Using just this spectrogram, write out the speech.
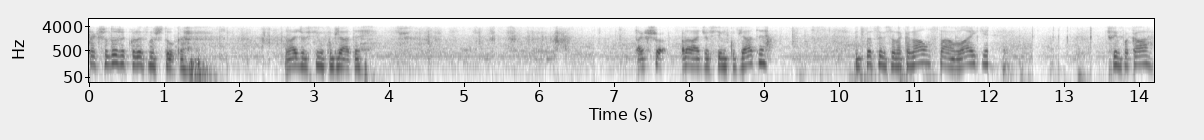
Так що дуже корисна штука. Раджу всім купляти. Так що раджу всім купляти. Підписуємося на канал, ставимо лайки. Всім пока.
